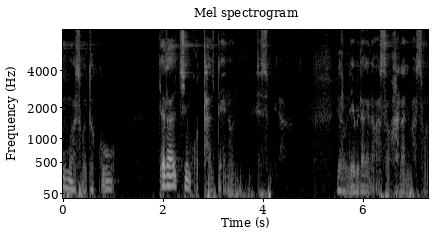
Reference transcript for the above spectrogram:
청 말씀을 듣고 깨달지 못할 때는 이랬습니다. 여러분 예배당에 나와서 하나님 말씀을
